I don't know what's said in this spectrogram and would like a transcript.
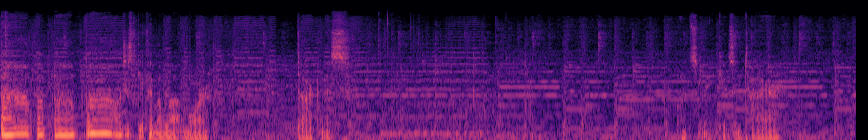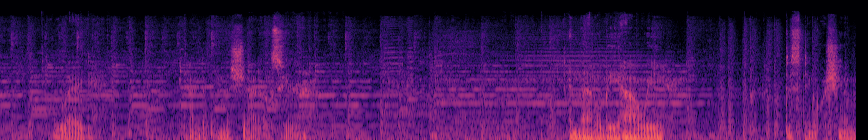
Ba, ba, ba, ba. I'll just give him a lot more darkness. Let's make his entire leg kind of in the shadows here. And that'll be how we distinguish him,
